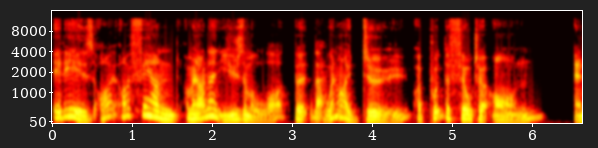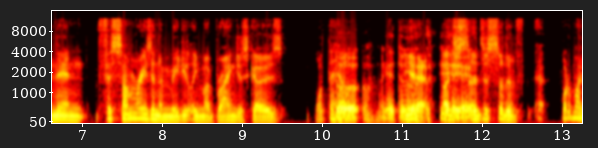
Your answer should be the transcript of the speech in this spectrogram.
It is. I, I found, I mean, I don't use them a lot, but No. when I do, I put the filter on, and then for some reason, immediately my brain just goes, What the hell? Duh. Yeah. Yeah. I just, yeah. I just sort of, uh, what am I,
